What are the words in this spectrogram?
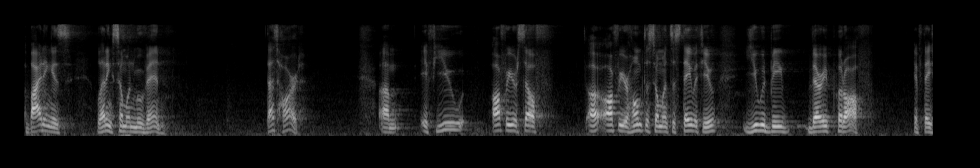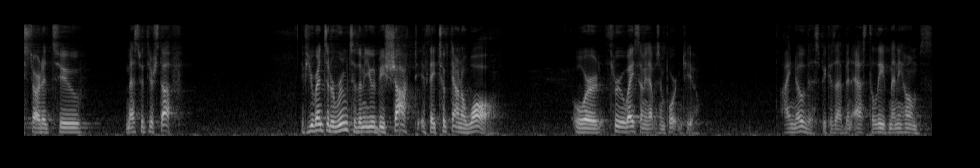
Abiding is letting someone move in. That's hard. Um, if you offer yourself, uh, offer your home to someone to stay with you, you would be very put off if they started to mess with your stuff. If you rented a room to them, you would be shocked if they took down a wall or threw away something that was important to you. I know this because I've been asked to leave many homes.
